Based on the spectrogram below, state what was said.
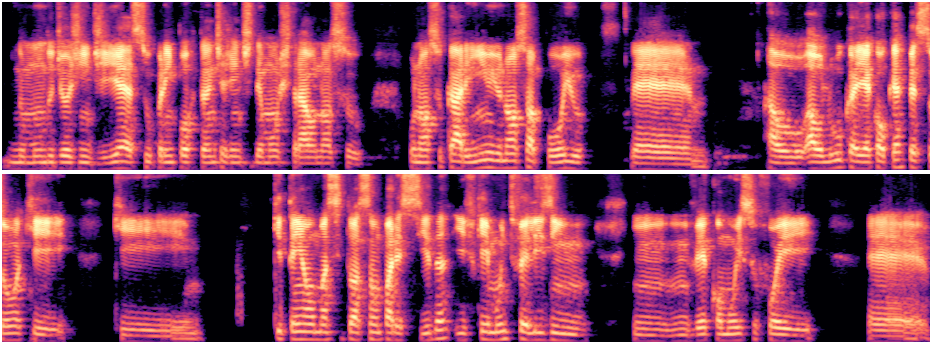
no mundo de hoje em dia, é super importante a gente demonstrar o nosso, o nosso carinho e o nosso apoio é, ao, ao Luca e a qualquer pessoa que, que, que tenha uma situação parecida. E fiquei muito feliz em, em, em ver como isso foi é,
